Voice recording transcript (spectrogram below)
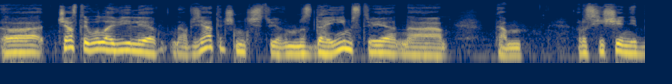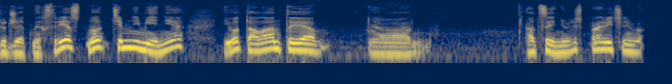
А, часто его ловили на взяточничестве, в мздоимстве, на там, расхищении бюджетных средств, но, тем не менее, его таланты э, оценивались правителями,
